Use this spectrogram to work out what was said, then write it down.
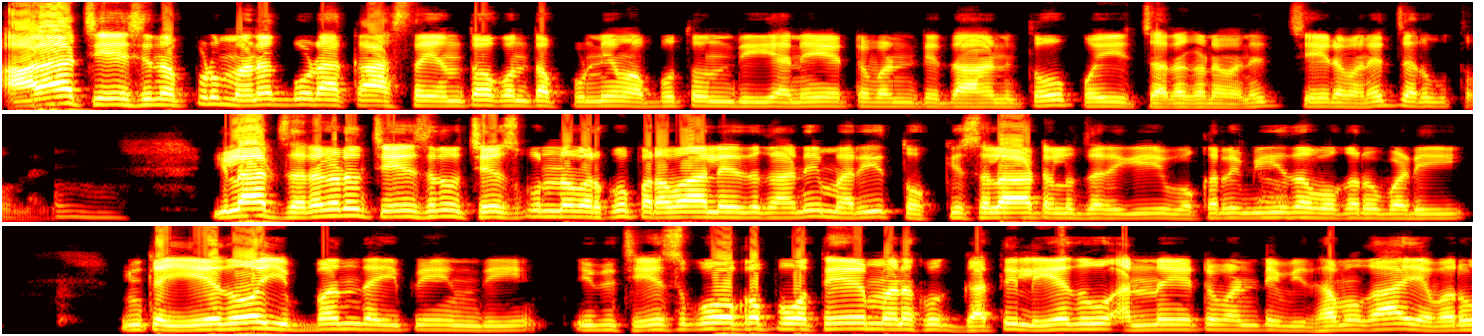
అలా చేసినప్పుడు మనకు కూడా కాస్త ఎంతో కొంత పుణ్యం అబ్బుతుంది అనేటువంటి దానితో పోయి జరగడం అనేది చేయడం అనేది జరుగుతుంది. ఇలా జరగడం చేసిన చేసుకున్న వరకు పర్వాలేదు కానీ మరీ తొక్కిసలాటలు జరిగి ఒకరి మీద ఒకరు పడి ఇంకా ఏదో ఇబ్బంది అయిపోయింది. ఇది చేసుకోకపోతే మనకు గతి లేదు అనేటువంటి విధముగా ఎవరు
